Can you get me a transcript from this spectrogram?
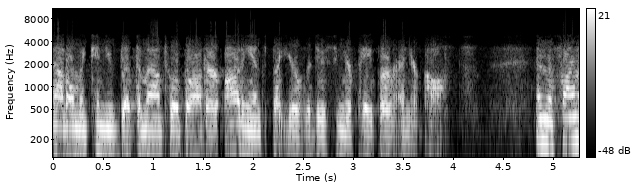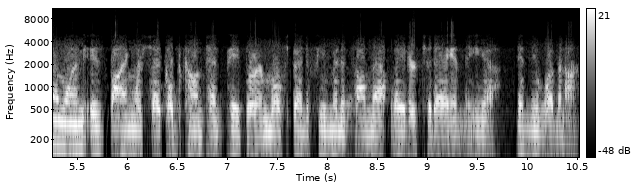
Not only can you get them out to a broader audience, but you're reducing your paper and your costs. And the final one is buying recycled content paper, and we'll spend a few minutes on that later today in the, uh, in the webinar.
